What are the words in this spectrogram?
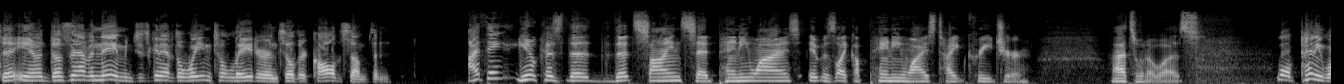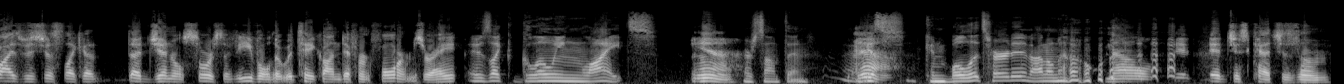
That, you know, it doesn't have a name. You're just gonna have to wait until later until they're called something. I think you know because the that sign said Pennywise. It was like a Pennywise type creature. That's what it was. Well, Pennywise was just like a a general source of evil that would take on different forms, right? It was like glowing lights Yeah. or something. I Yeah. guess can bullets hurt it? I don't know. No, it it just catches them.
